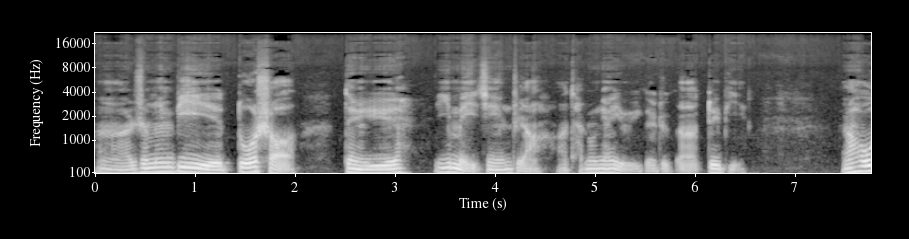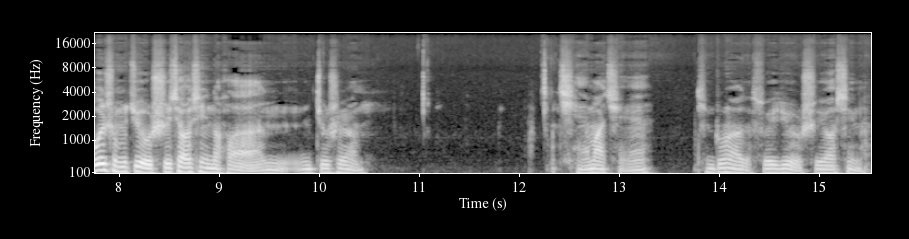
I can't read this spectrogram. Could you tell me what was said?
嗯，人民币多少等于一美金这样啊，它中间有一个这个对比。然后为什么具有时效性的话，就是钱嘛，钱挺重要的，所以就有时效性的。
